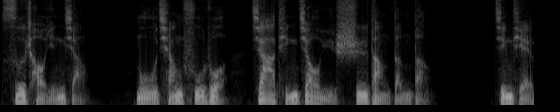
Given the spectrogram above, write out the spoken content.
思潮影响。母强父弱、家庭教育失当等等。今天，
